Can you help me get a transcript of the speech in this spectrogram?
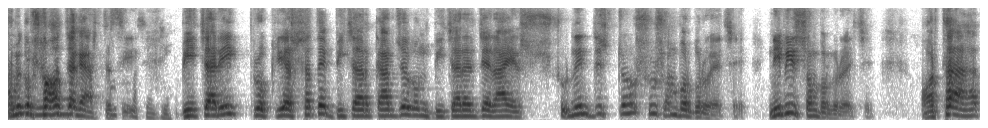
আমি খুব সহজ জায়গায় আসতেছি। বিচারিক প্রক্রিয়ার সাথে বিচার কার্য এবং বিচারের যে রায়ের সুনির্দিষ্ট সুসম্পর্ক রয়েছে নিবিড় সম্পর্ক রয়েছে। অর্থাৎ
